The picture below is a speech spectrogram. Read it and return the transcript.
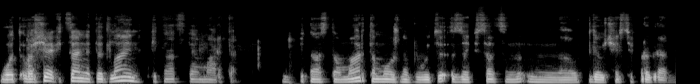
Вот, вообще официальный дедлайн 15 марта. 15 марта можно будет записаться для участия в программе.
